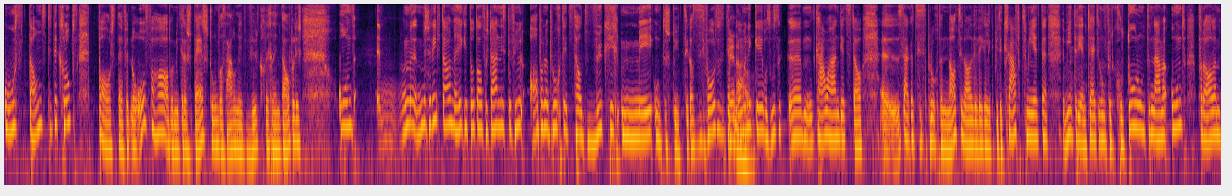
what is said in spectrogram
ausgetanzt in den Clubs. Die Bars dürfen noch offen haben, aber mit einer Sperrstunde, was auch nicht wirklich rentabel ist. Und man, man schreibt da, man hätte total Verständnis dafür, aber man braucht jetzt halt wirklich mehr Unterstützung. Also sie fordern dem genau. Kommuniqué, was sie rausgehauen haben, jetzt da, äh, sagen sie, es braucht eine nationale Regelung bei den Geschäftsmieten, weitere Entschädigung für Kulturunternehmen und vor allem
